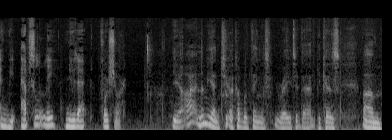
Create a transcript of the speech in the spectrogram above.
and we absolutely knew that for sure. Yeah, I, let me add two, a couple of things, Ray, to that because um,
